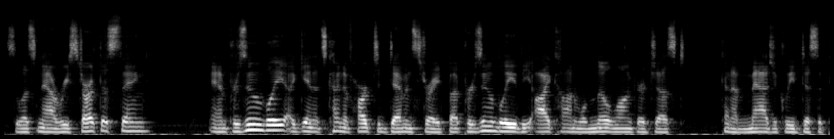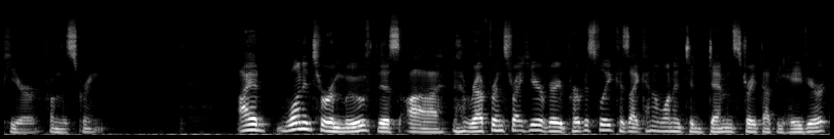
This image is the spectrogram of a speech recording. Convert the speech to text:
So let's now restart this thing. And presumably, again, it's kind of hard to demonstrate, but presumably the icon will no longer just kind of magically disappear from the screen. I had wanted to remove this uh, reference right here very purposefully because I kind of wanted to demonstrate that behavior.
